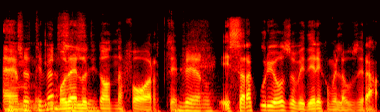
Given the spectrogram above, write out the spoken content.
ehm, il modello sì. di donna forte. Vero. E sarà curioso vedere come la userà.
